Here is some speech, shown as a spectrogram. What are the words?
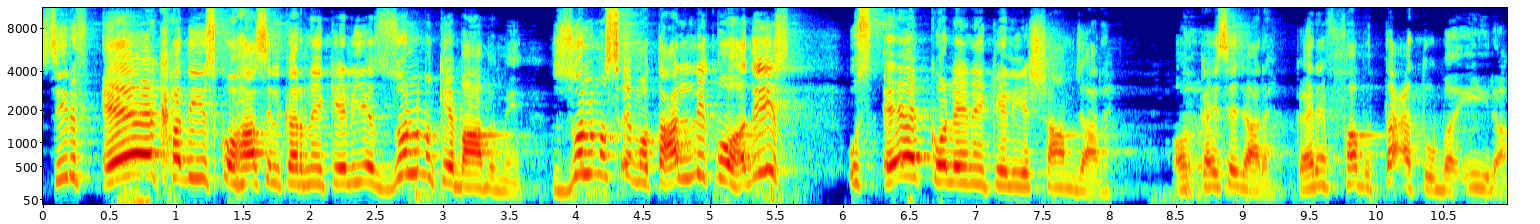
सिर्फ़ एक हदीस को हासिल करने के लिए जुल्म के बाब में, जुल्म से मुतालिक वो हदीस उस एक को लेने के लिए शाम जा रहे और कैसे जा रहे हैं? कह रहे हैं फब तु बईरा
